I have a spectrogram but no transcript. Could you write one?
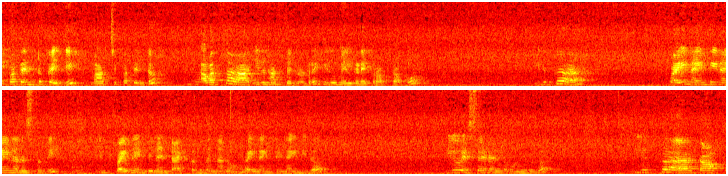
ಇಪ್ಪತ್ತೆಂಟಕ್ಕೆ ಐತಿ ಮಾರ್ಚ್ ಇಪ್ಪತ್ತೆಂಟು. ಅವತ್ತ ಇದನ್ನ ಹಾಕ್ತೇನೆ ನೋಡ್ರಿ. ಇದು ಮೇಲ್ಗಡೆ ಕ್ರಾಪ್ ಟಾಪು ಇದಕ್ಕೆ ಫೈವ್ ನೈಂಟಿ ನೈನ್ ಅನಿಸ್ತತಿ. ಇದು ಫೈವ್ ನೈಂಟಿ ನೈನ್ ಟ್ಯಾಗ್ ತೆಗ್ದೆ ನಾನು. ಫೈವ್ ನೈಂಟಿ ನೈನ್ ಇದು. ಇದು ಎಸ್ ಸೈಡ್ ಅಲ್ಲಿ ತೊಗೊಂಡಿರೋದು. ಇದಕ್ಕೆ ಟಾಪ್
